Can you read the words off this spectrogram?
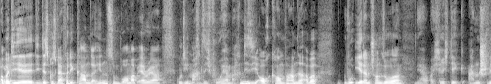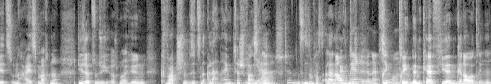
aber die, die Diskuswerfer, die kamen dahin zum Warm-Up-Area. Gut, die machen sich vorher, machen die sie auch kaum warm, ne? Aber wo ihr dann schon so, ja, euch richtig anschwitzt und heiß macht, ne? Die setzen sich erstmal hin, quatschen, sitzen alle an einem Tisch fast, Ja, ne? stimmt. Sitzen fast alle an Auch einem Tisch. mehrere Nationen. Trinken, trinken ne? ein Käffchen, genau, trinken,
